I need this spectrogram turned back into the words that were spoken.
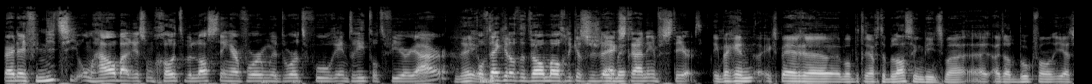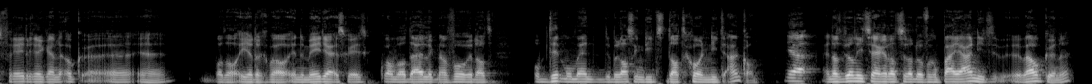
per definitie onhaalbaar is om grote belastinghervormingen door te voeren in drie tot vier jaar? Nee, Of denk je dat het wel mogelijk is als je er Ik ben- extra in investeert? Ik ben geen expert eh, wat betreft de Belastingdienst, maar uit uit dat boek van Jes Frederik en ook wat al eerder wel in de media is geweest, kwam wel duidelijk naar voren dat op dit moment de Belastingdienst dat gewoon niet aan kan. Ja, En dat wil niet zeggen dat ze dat over een paar jaar niet wel kunnen.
